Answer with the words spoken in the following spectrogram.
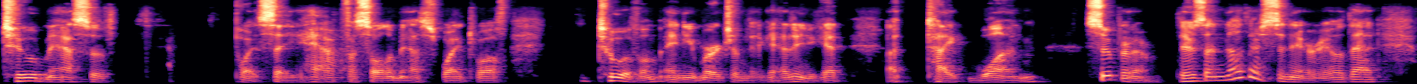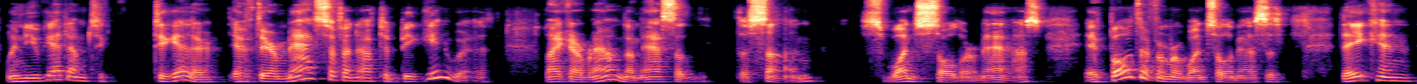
two massive, points, say half a solar mass white dwarf, two of them, and you merge them together, and you get a type one supernova. There's another scenario that when you get them to, together, if they're massive enough to begin with, like around the mass of the sun, one solar mass, if both of them are one solar masses, they can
